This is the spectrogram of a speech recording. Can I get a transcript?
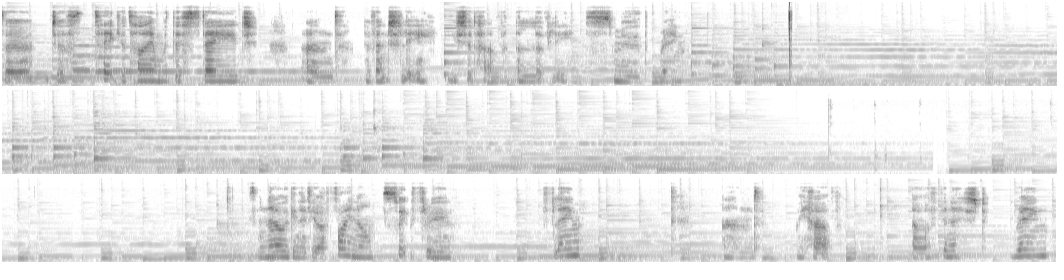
So just take your time with this stage and eventually you should have a lovely smooth ring. Now we're going to do our final sweep through flame and we have our finished ring,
